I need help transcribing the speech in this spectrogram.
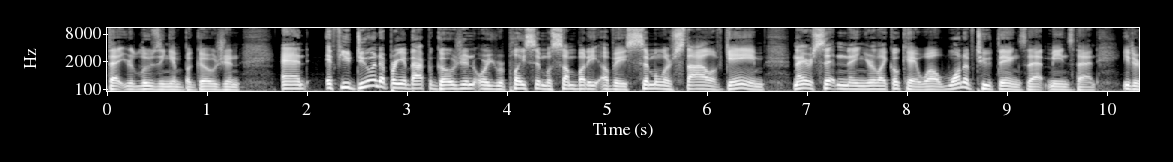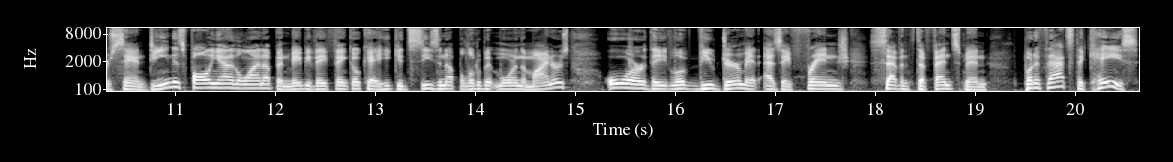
that you're losing in Bogosian. And if you do end up bringing back Bogosian or you replace him with somebody of a similar style of game, now you're sitting and you're like, okay, well, one of two things. That means that either Sandin is falling out of the lineup and maybe they think, okay, he could season up a little bit more in the minors, or they view Dermott as a fringe seventh defenseman. But if that's the case,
